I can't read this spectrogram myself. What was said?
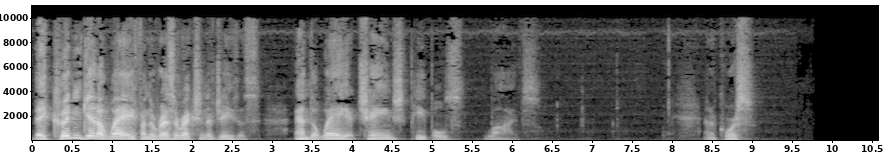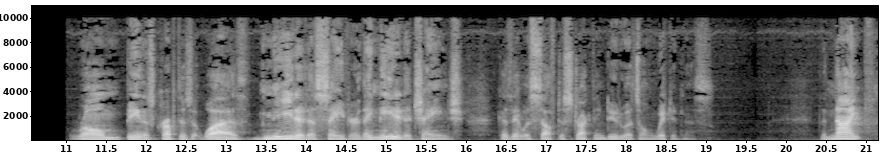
They couldn't get away from the resurrection of Jesus and the way it changed people's lives. And of course, Rome, being as corrupt as it was, needed a savior. They needed a change because it was self destructing due to its own wickedness. The ninth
